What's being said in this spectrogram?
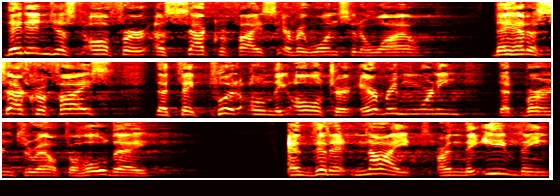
they didn't just offer a sacrifice every once in a while. They had a sacrifice that they put on the altar every morning that burned throughout the whole day. And then at night or in the evening,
